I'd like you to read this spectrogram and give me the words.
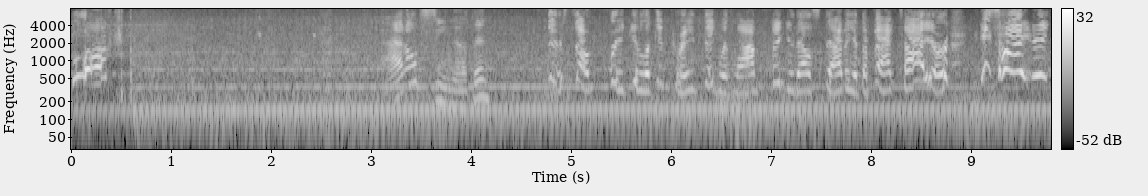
look. I don't see nothing. There's some freaky looking green thing with long fingernails standing at the back tire. He's hiding.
